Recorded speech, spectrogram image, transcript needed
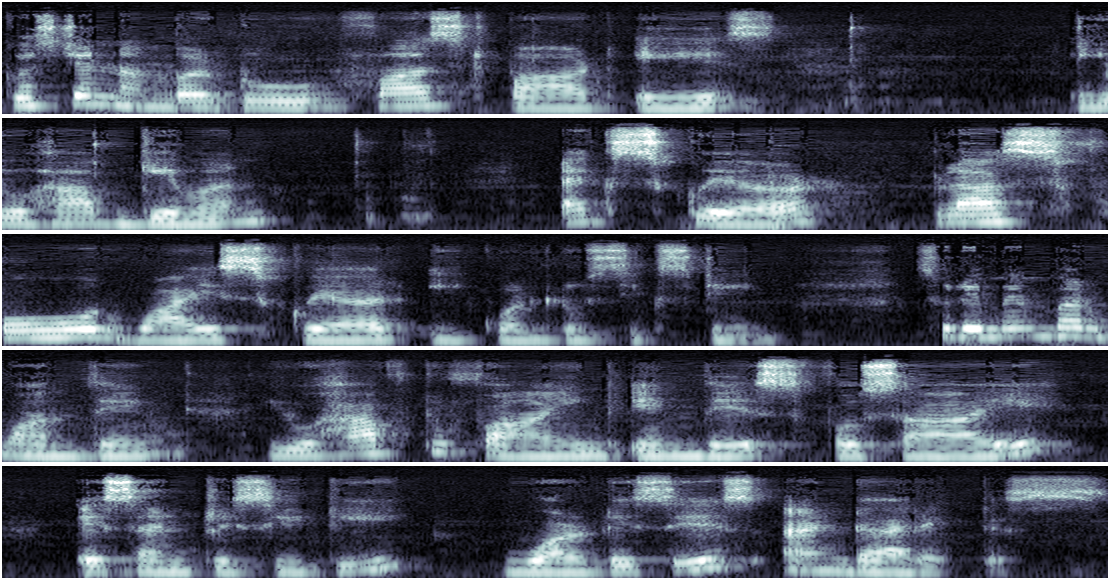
Question number two, first part is you have given x square plus 4y square equal to 16. So remember one thing, you have to find in this foci, eccentricity, vertices and directrix.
